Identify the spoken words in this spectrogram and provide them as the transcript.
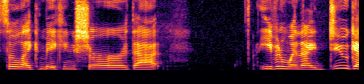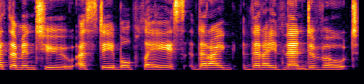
so like making sure that even when i do get them into a stable place that i that i then devote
